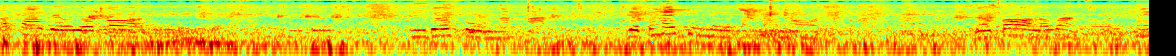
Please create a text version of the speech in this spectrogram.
อัลฟาเบลแล้วก็นูเดิลโฟมนะคะ เดี๋ยวจะให้คุณเนิร์ดนะคะนอนนะคะ แล้วก็ระหว่างนอนให้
